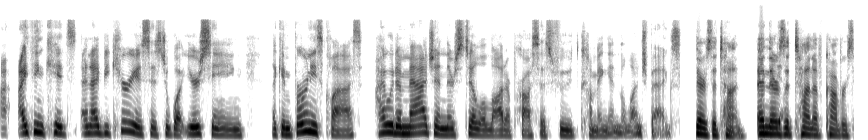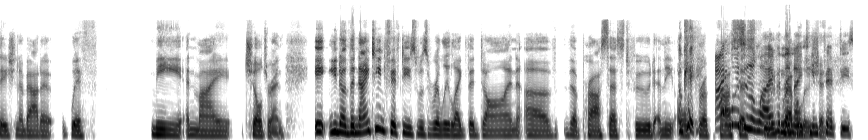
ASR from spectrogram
I, I think kids and I'd be curious as to what you're seeing like in Bernie's class, I would imagine there's still a lot of processed food coming in the lunch bags. There's a ton. And there's yeah. a ton of conversation about it with me and my children. It, you know, the 1950s was really like the dawn of the processed food and the okay, ultra processed. I wasn't alive in the revolution. 1950s.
